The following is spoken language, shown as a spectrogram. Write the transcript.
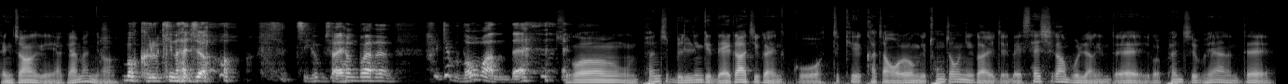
냉정하게 이야기하면요. 뭐 그렇긴 하죠. 지금 저 양반은 할 게 너무 많은데. 지금 편집 밀린 게 네 가지가 있고 특히 가장 어려운 게 총정리가 이제 내 3시간 분량인데 이걸 편집을 해야 하는데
